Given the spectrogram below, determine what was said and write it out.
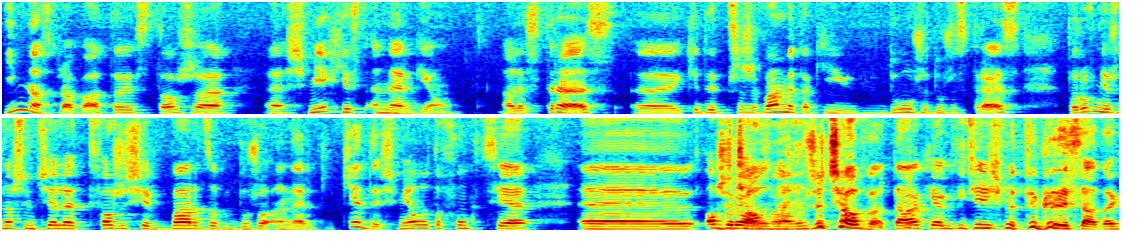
Inna sprawa to jest to, że e, śmiech jest energią, ale stres, e, kiedy przeżywamy taki duży, duży stres, to również w naszym ciele tworzy się bardzo dużo energii. Kiedyś miało to funkcję e, obronną, Życiowe. życiowe, tak? Jak widzieliśmy tygrysa, tak?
